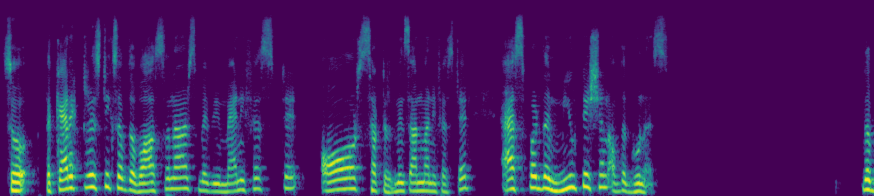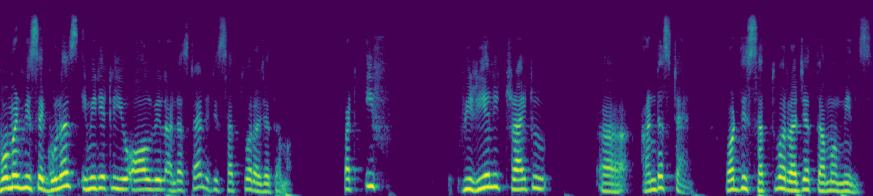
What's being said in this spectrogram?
So the characteristics of the vasanas may be manifested or subtle, means unmanifested, as per the mutation of the gunas. The moment we say gunas, immediately you all will understand it is sattva rajatama. But if we really try to uh, understand what this sattva rajatama means,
